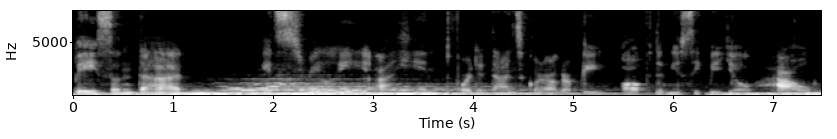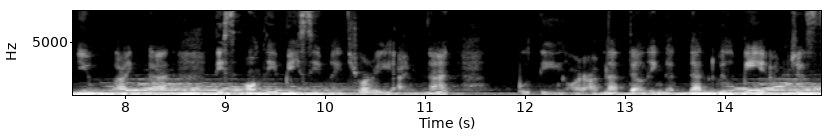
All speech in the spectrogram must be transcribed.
Based on that, it's really a hint for the dance choreography of the music video, how you like that. This only based in my theory. I'm not putting or I'm not telling that that will be. I'm just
